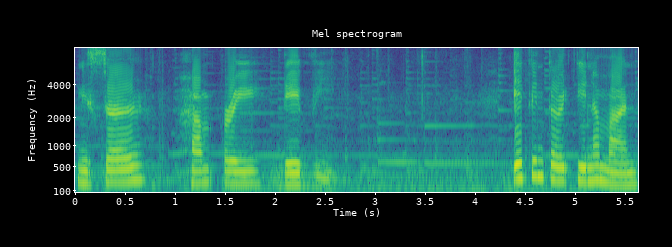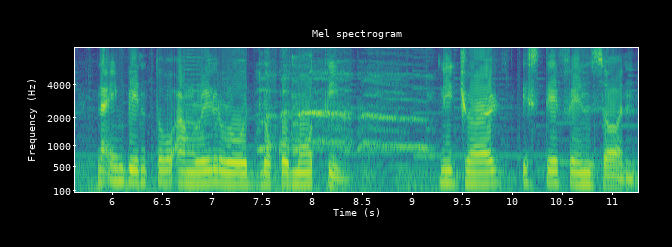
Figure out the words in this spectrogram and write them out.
ni Sir Humphrey Davy. 1830 naman, naimbento ang railroad locomotive ni George Stephenson.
